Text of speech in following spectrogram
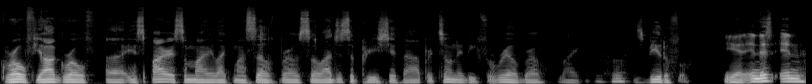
growth, y'all growth, uh, inspires somebody like myself, bro. So I just appreciate the opportunity for real, bro. Like, Mhm. it's beautiful. yeah, and this and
